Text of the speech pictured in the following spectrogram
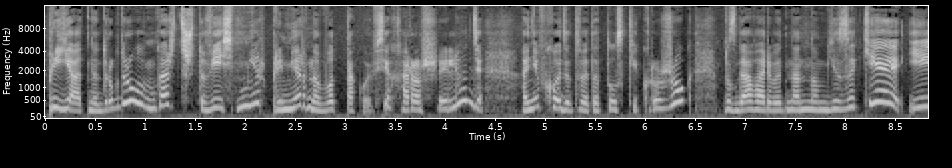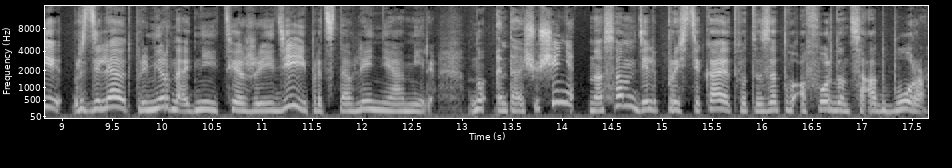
приятны друг другу. Им кажется, что весь мир примерно вот такой. Все хорошие люди, они входят в этот узкий кружок, разговаривают на одном языке и разделяют примерно одни и те же идеи и представления о мире. Но это ощущение на самом деле проистекает вот из этого аффорданса отбора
